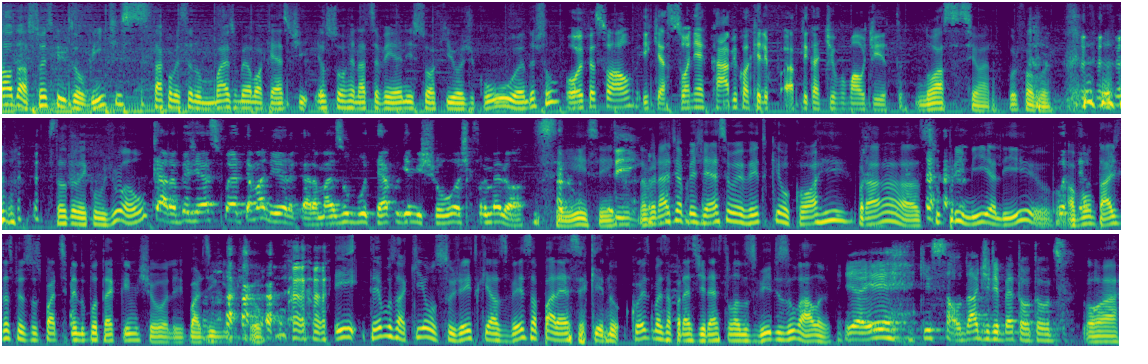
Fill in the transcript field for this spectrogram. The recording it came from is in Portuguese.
Saudações, queridos ouvintes. Está começando mais um Melocast. Eu sou o Renato Seveniani e estou aqui hoje com o Anderson. Oi, pessoal. E que a Sony acabe com aquele aplicativo maldito. Nossa senhora, por favor. Estamos também com o João. Cara, a BGS foi até maneira, cara, mas o Boteco Game Show acho que foi melhor. Sim, sim, Sim. Na verdade, a BGS é um evento que ocorre para suprimir ali a vontade das pessoas participarem do Boteco Game Show ali, Barzinho Game Show. E temos aqui um sujeito que às vezes aparece aqui no coisa, mas aparece direto lá nos vídeos, o Alan. E aí, que saudade de Battletoads. Ó,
